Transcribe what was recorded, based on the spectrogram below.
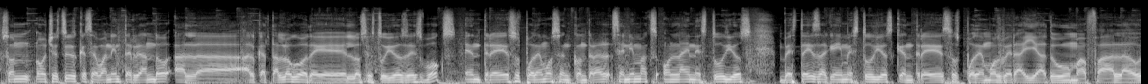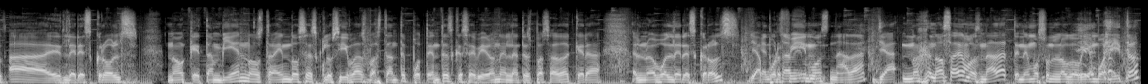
Son ocho estudios que se van integrando a la- al catálogo de los estudios de Xbox. Entre esos podemos encontrar Cenimax Online Studios, Bethesda Game Studios, que entre esos podemos ver ahí a Doom, a Fallout, a Elder Scrolls, ¿no? Que también nos traen dos exclusivas bastante potentes que se vieron en la antes pasada, que era el nuevo Elder Scrolls. Ya Que no por fin. sabemos nada. Ya no, no sabemos nada, tenemos un logo bien bonito.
